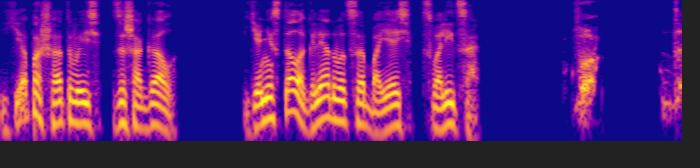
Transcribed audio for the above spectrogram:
Я, пошатываясь, зашагал. Я не стал оглядываться, боясь свалиться. Во, да!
